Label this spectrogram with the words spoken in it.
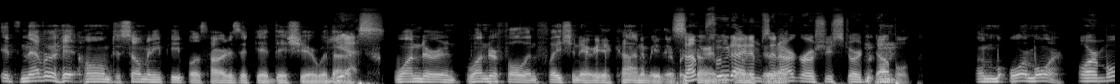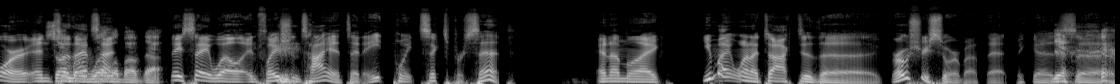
it's never hit home to so many people as hard as it did this year with yes. our wonder and wonderful inflationary economy that we're some food items through, in right? our grocery store doubled. Um, or more, or more, and some so that's well not, above that. They say, well, inflation's high; it's at eight point six percent, and I'm like, you might want to talk to the grocery store about that because yeah.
